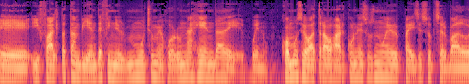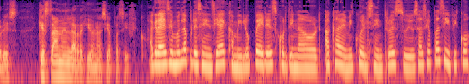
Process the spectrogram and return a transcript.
Eh, y falta también definir mucho mejor una agenda de, bueno, cómo se va a trabajar con esos nueve países observadores que están en la región Asia-Pacífico. Agradecemos la presencia de Camilo Pérez, coordinador académico del Centro de Estudios Asia-Pacífico,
